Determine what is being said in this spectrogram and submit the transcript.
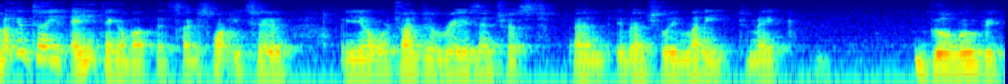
not going to tell you anything about this. I just want you to, you know, we're trying to raise interest and eventually money to make the movie.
